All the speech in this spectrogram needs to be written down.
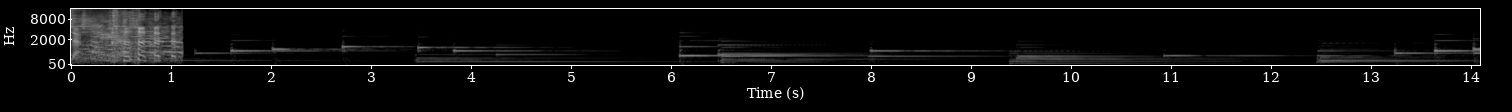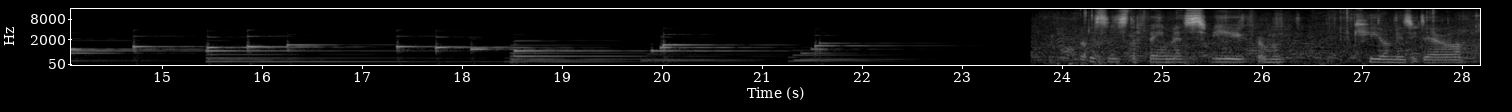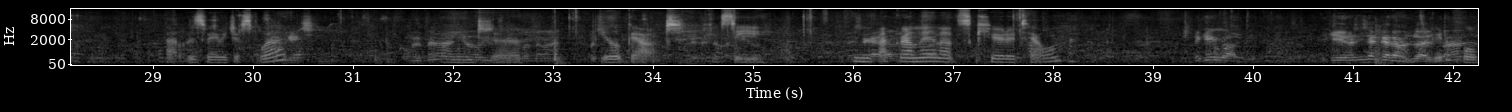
No. This is the famous view from Kiyomizudera. That was where we just were. And uh, you look out, you can see in the background there, that's Kyoto Tower. Beautiful.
